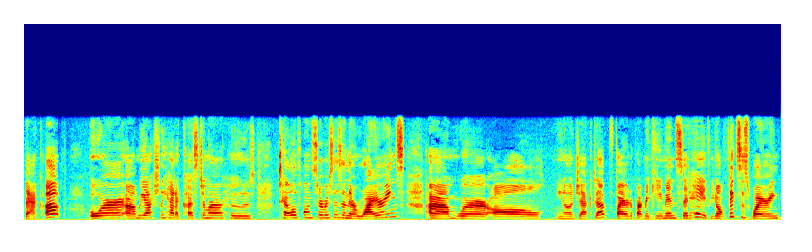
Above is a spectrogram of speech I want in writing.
back up or um, we actually had a customer whose telephone services and their wirings um, were all, you know, jacked up. Fire department came in and said, hey, if you don't fix this wiring,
